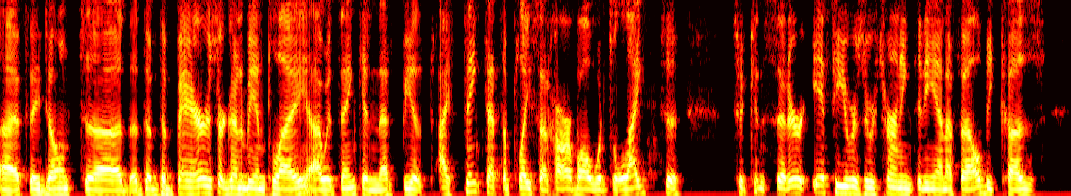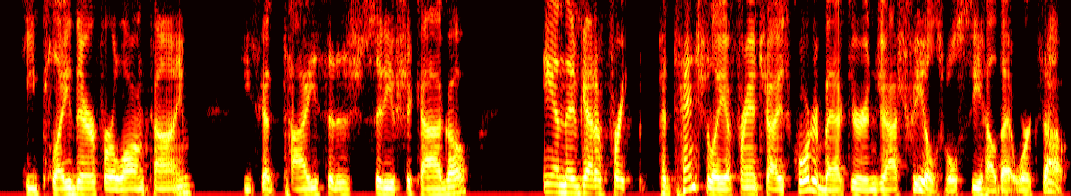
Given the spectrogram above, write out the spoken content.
uh, if they don't, uh, the, the, Bears are going to be in play, I would think, and that be a, I think that's a place that Harbaugh would like to to consider if he was returning to the NFL because he played there for a long time. He's got ties to the city of Chicago, and they've got a fr- potentially a franchise quarterback there in Josh Fields. We'll see how that works out.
